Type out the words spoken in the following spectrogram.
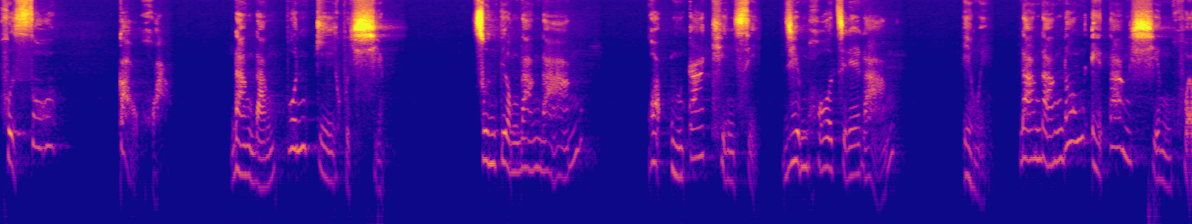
佛所教化，人人本具佛性。尊重人人，我毋敢轻视任何一个人，因为人人拢会当成佛，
